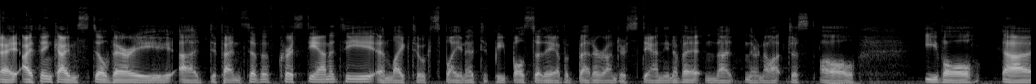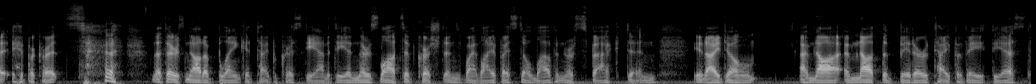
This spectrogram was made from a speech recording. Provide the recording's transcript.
I, I think I'm still very uh, defensive of Christianity and like to explain it to people so they have a better understanding of it and that they're not just all evil uh, hypocrites. that there's not a blanket type of Christianity and there's lots of Christians in my life I still love and respect and you know I don't I'm not I'm not the bitter type of atheist.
